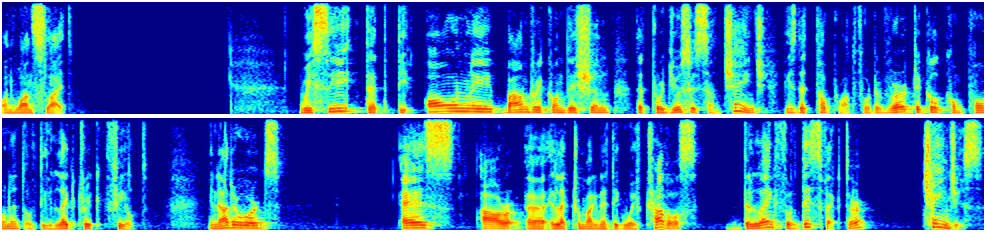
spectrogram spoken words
on one slide. We see that the only boundary condition that produces some change is the top one for the vertical component of the electric field. In other words, as our uh, electromagnetic wave travels, the length of this vector changes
